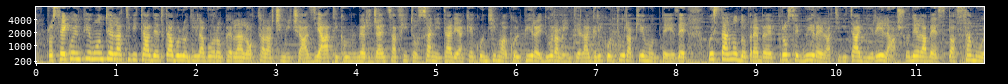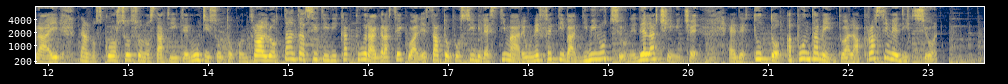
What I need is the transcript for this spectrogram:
Prosegue in Piemonte l'attività del tavolo di lavoro per la lotta alla cimice asiatica, un'emergenza fitosanitaria che continua a colpire duramente l'agricoltura piemontese. Quest'anno dovrebbe proseguire l'attività di rilascio della Vespa Samurai. L'anno scorso sono stati tenuti sotto controllo 80 siti di cattura grazie ai quali è stato possibile stimare un'effettiva diminuzione della cimice. Ed è tutto, appuntamento alla prossima edizione.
